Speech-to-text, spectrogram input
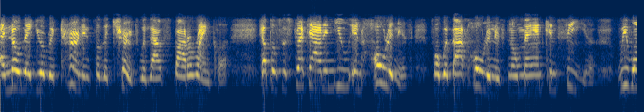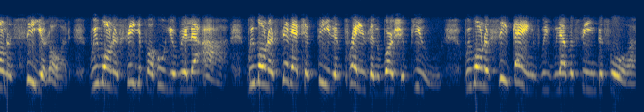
and know that you're returning for the church without spot or rancor. Help us to stretch out in you in holiness, for without holiness no man can see you. We want to see you, Lord. We want to see you for who you really are. We want to sit at your feet and praise and worship you. We want to see things we've never seen before.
